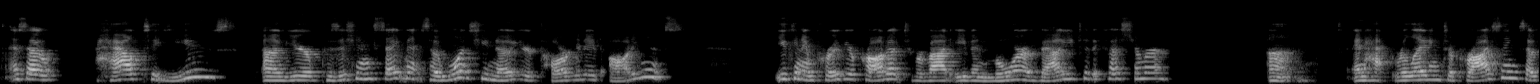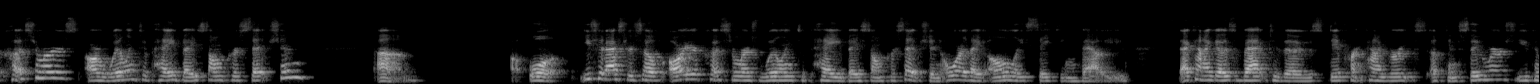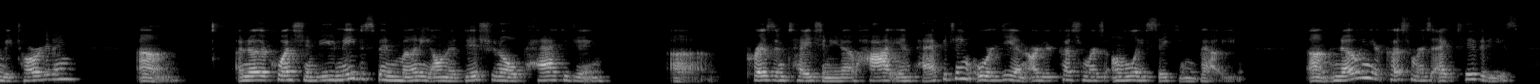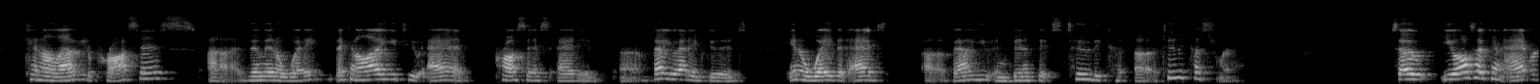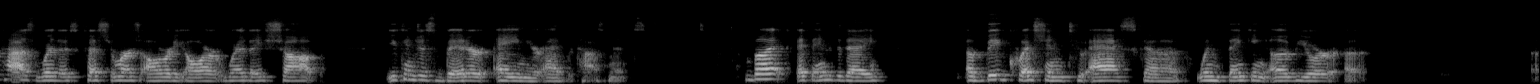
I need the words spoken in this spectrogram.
And so, how to use uh, your positioning statement. So, once you know your targeted audience, you can improve your product to provide even more value to the customer. Um, and relating to pricing. So customers are willing to pay based on perception. Um, well, you should ask yourself, are your customers willing to pay based on perception or are they only seeking value? that kind of goes back to those different kind of groups of consumers you can be targeting. Um, another question, do you need to spend money on additional packaging, uh, presentation, you know, high end packaging, or again, are your customers only seeking value? Um, knowing your customers' activities can allow you to process uh, them in a way that can allow you to add process added, uh, value added goods in a way that adds uh, value and benefits to the uh, to the customer. So you also can advertise where those customers already are, where they shop. You can just better aim your advertisements. But at the end of the day, a big question to ask uh, when thinking of your uh,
